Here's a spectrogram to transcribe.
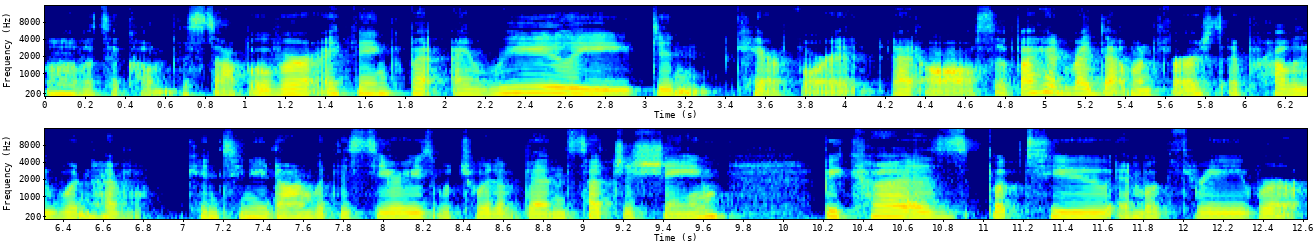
oh, what's it called? The Stopover, I think, but I really didn't care for it at all. So if I had read that one first, I probably wouldn't have continued on with the series, which would have been such a shame because book two and book three were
